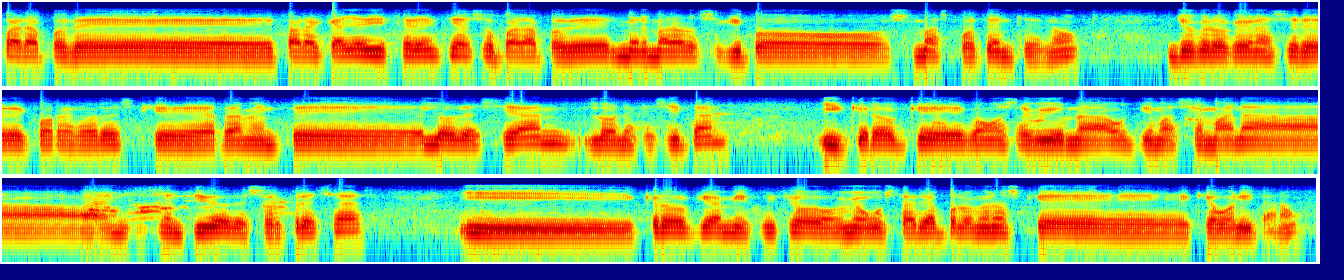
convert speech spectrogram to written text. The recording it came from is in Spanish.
para poder para que haya diferencias o para poder mermar a los equipos más potentes no yo creo que hay una serie de corredores que realmente lo desean lo necesitan y creo que vamos a vivir una última semana en ese sentido de sorpresas y creo que a mi juicio me gustaría por lo menos que, que bonita no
